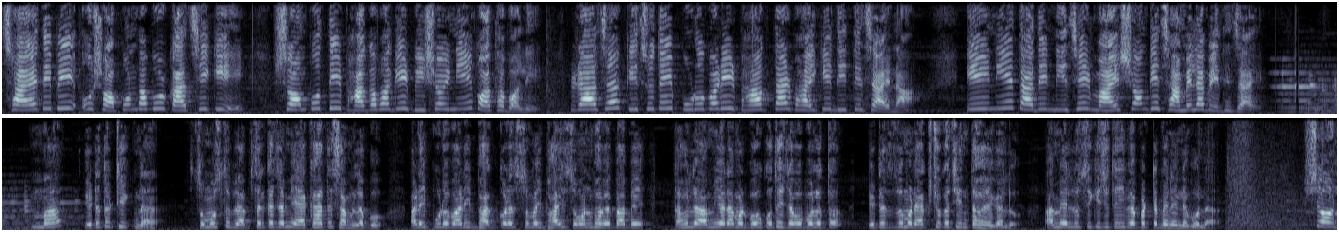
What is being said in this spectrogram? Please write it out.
ছায়াদেবী ও স্বপনবাবুর কাছে গিয়ে সম্পত্তির ভাগাভাগির বিষয় নিয়ে কথা বলে। রাজা কিছুতেই পুরো বাড়ির ভাগ তার ভাইকে দিতে চায় না। এই নিয়ে তাদের নিজের মায়ের সঙ্গে ঝামেলা বেঁধে যায়। মা এটা তো ঠিক না। সমস্ত ব্যবসার কাজ আমি একা হাতে সামলাবো। আর এই পুরো বাড়ির ভাগ করার সময় ভাই সমানভাবে পাবে। তাহলে আমি আর আমার বউ কোথায় যাব বলো তো? এটা তো তোমার এক একশোকা চিন্তা হয়ে গেল। আমি আর লুসি কিছুতে এই ব্যাপারটা মেনে নেব না। শোন,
